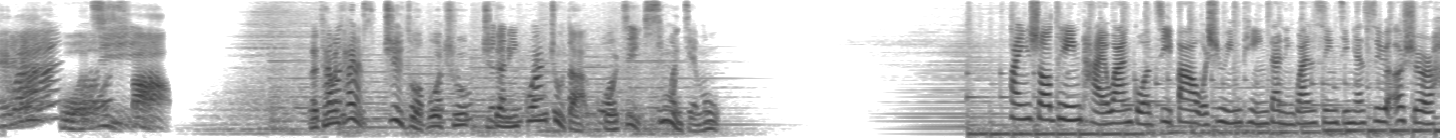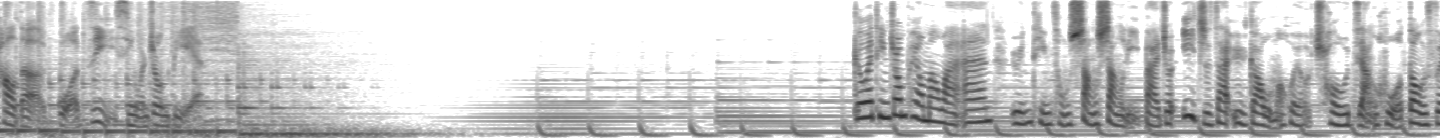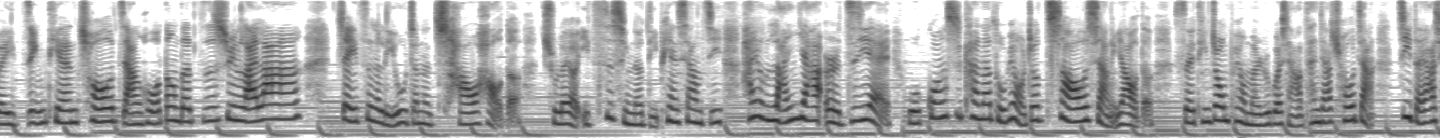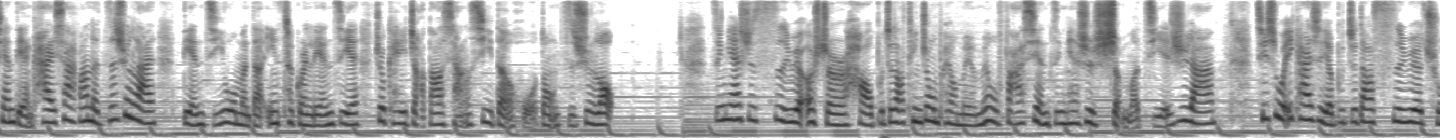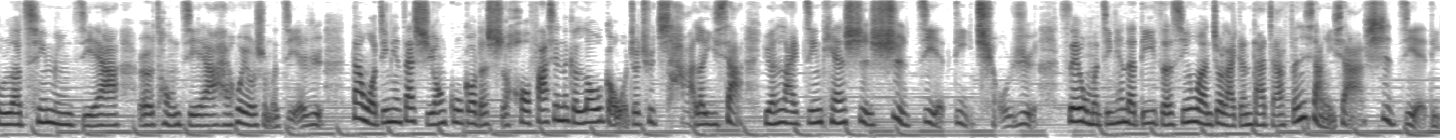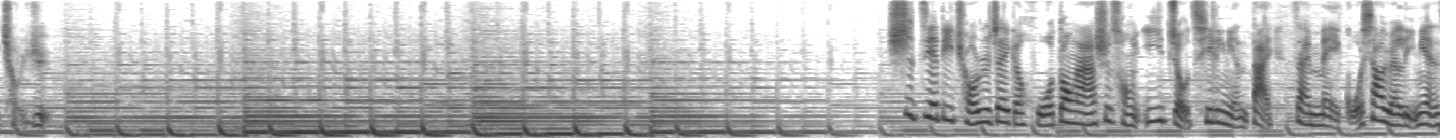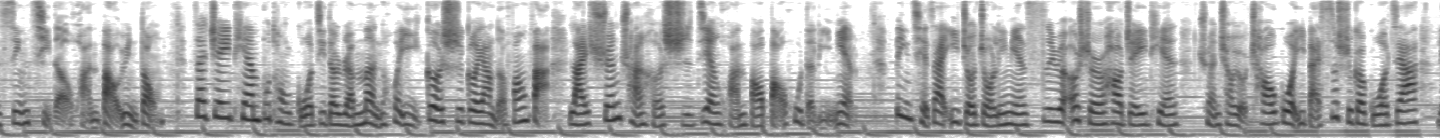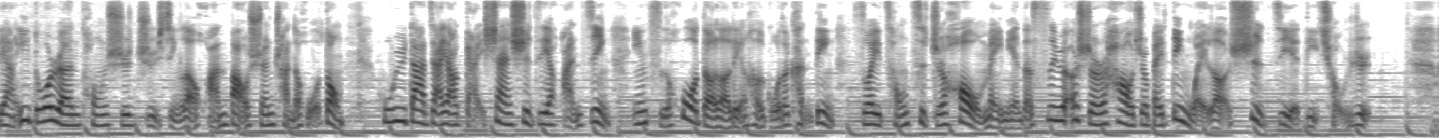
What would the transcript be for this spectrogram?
台湾国际报，The Taiwan Times 制作播出，值得您关注的国际新闻节目。欢迎收听台湾国际报，我是云婷，带您关心今天四月二十二号的国际新闻重点。各位听众朋友们，晚安！云婷从上上礼拜就一直在预告我们会有抽奖活动，所以今天抽奖活动的资讯来啦！这一次的礼物真的超好的，除了有一次性的底片相机，还有蓝牙耳机耶！我光是看那图片我就超想要的，所以听众朋友们如果想要参加抽奖，记得要先点开下方的资讯栏，点击我们的 Instagram 连接，就可以找到详细的活动资讯喽。今天是四月二十二号，不知道听众朋友们有没有发现今天是什么节日啊？其实我一开始也不知道四月除了清明节啊、儿童节啊，还会有什么节日。但我今天在使用 Google 的时候，发现那个 logo，我就去查了一下，原来今天是世界地球日。所以，我们今天的第一则新闻就来跟大家分享一下世界地球日。世界地球日这个活动啊，是从一九七零年代在美国校园里面兴起的环保运动。在这一天，不同国籍的人们会以各式各样的方法来宣传和实践环保保护的理念，并且在一九九零年四月二十二号这一天，全球有超过一百四十个国家、两亿多人同时举行了环保宣传的活动，呼吁大家要改善世界环境，因此获得了联合国的肯定。所以从此之后，每年的四月二十二号就被定为了世界地球日。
